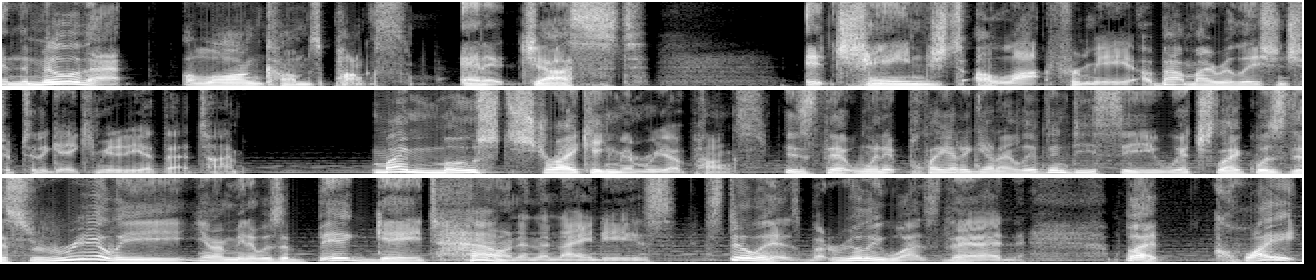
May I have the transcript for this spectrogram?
in the middle of that, along comes punks. And it just it changed a lot for me about my relationship to the gay community at that time. My most striking memory of punks is that when it played again, I lived in DC, which like was this really, you know, I mean, it was a big gay town in the 90s. Still is, but really was then. But quite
